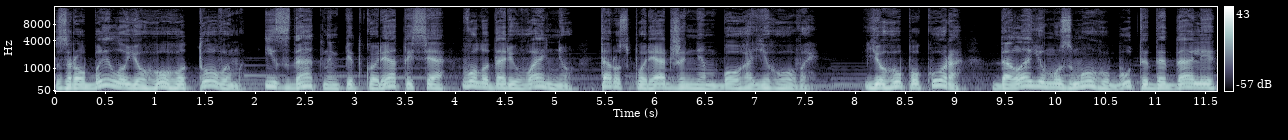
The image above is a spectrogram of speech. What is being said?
зробило його готовим і здатним підкорятися володарюванню та розпорядженням Бога Єгови. Його покора дала йому змогу бути дедалі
